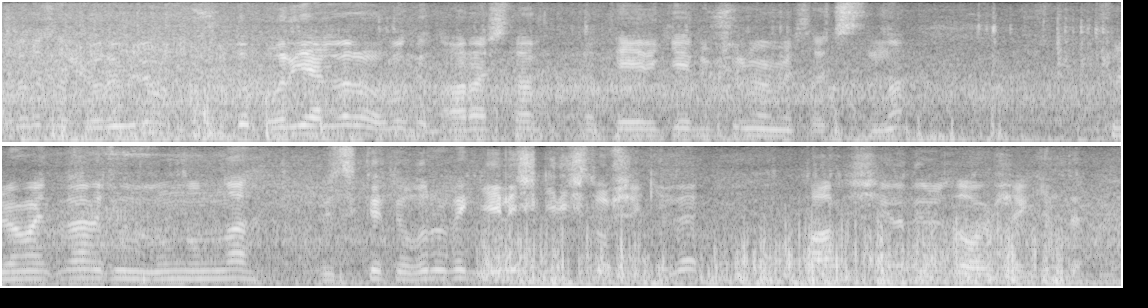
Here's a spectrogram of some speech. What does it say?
Arkadaşlar görebiliyor musunuz? Şurada bariyerler var. Bakın araçlar tehlikeye düşürmemesi açısından. Kilometrelerce uzunluğunda bisiklet yolları ve geliş gidiş de o şekilde. Şeridimiz de o şekilde.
